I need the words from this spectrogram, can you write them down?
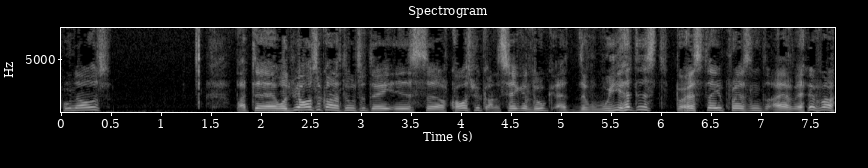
who knows. But uh, what we're also gonna do today is, uh, of course, we're gonna take a look at the weirdest birthday present I have ever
